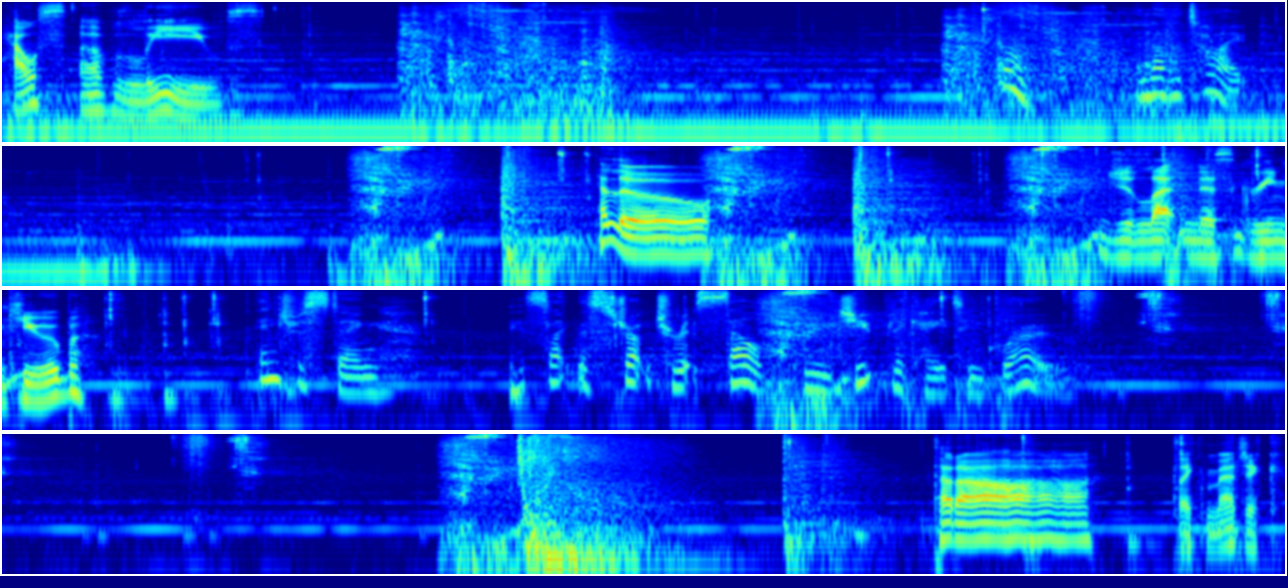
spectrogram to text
House of Leaves. Another type. Hello! Gelatinous green cube. Interesting. It's like the structure itself can duplicate and grow. Ta-da! It's like magic.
